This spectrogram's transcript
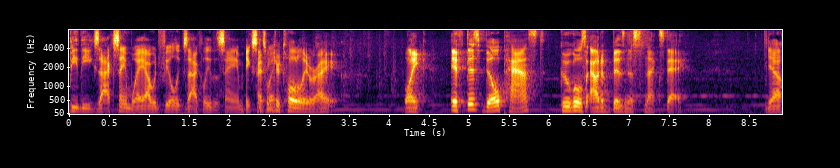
be the exact same way. I would feel exactly the same. I think way. you're totally right. Like, if this bill passed, Google's out of business the next day. Yeah.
